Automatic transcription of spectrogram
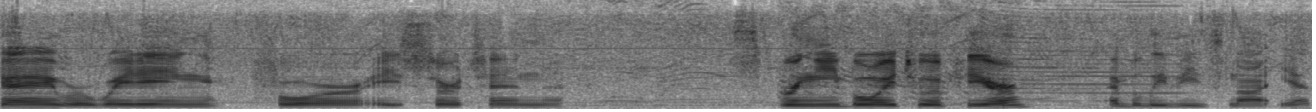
Okay, we're waiting for a certain springy boy to appear. I believe he's not yet.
